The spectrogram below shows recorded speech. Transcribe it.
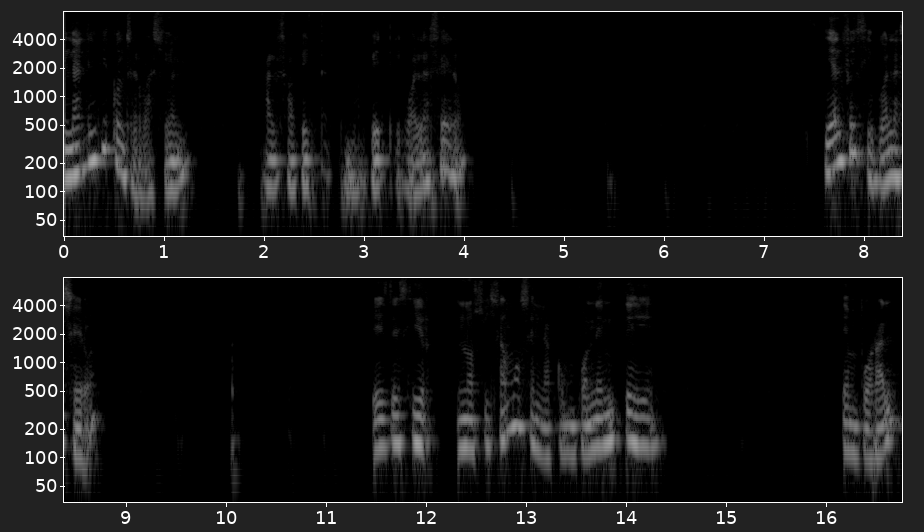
la ley de conservación, alfa beta, beta igual a cero, si alfa es igual a cero, es decir, nos fijamos en la componente temporal,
